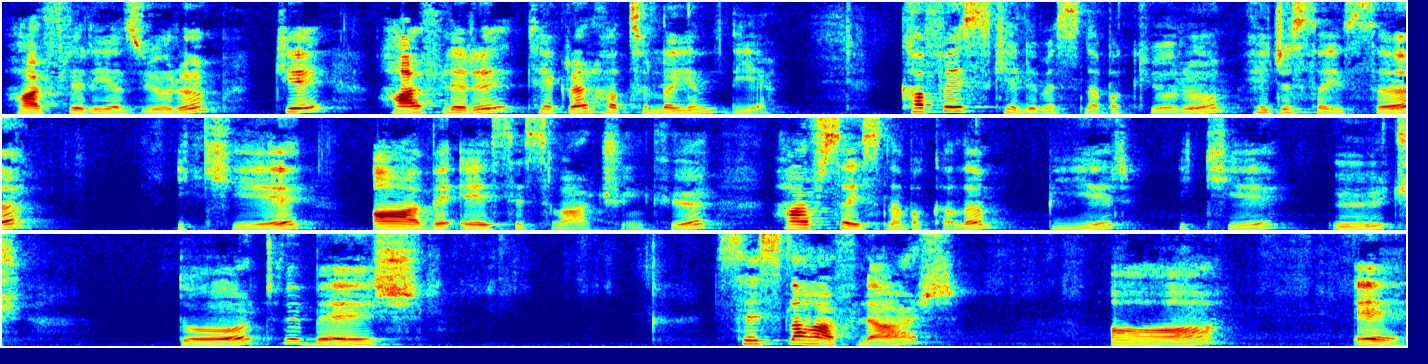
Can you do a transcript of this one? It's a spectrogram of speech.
harfleri yazıyorum ki harfleri tekrar hatırlayın diye. Kafes kelimesine bakıyorum. Hece sayısı 2. A ve E sesi var çünkü. Harf sayısına bakalım. 1, 2, 3, 4 ve 5. Sesli harfler A, E.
